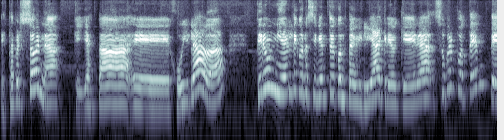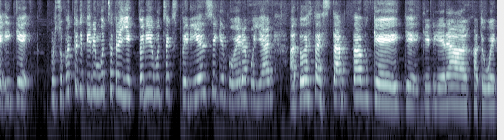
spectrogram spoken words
esta persona que ya está eh, jubilada tiene un nivel de conocimiento de contabilidad, creo que era súper potente y que por supuesto que tiene mucha trayectoria y mucha experiencia y que poder apoyar a toda esta startup que, que, que lidera Hathaway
